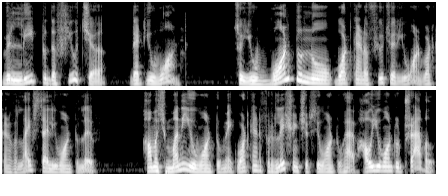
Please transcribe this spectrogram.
will lead to the future that you want so you want to know what kind of future you want what kind of a lifestyle you want to live how much money you want to make what kind of relationships you want to have how you want to travel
